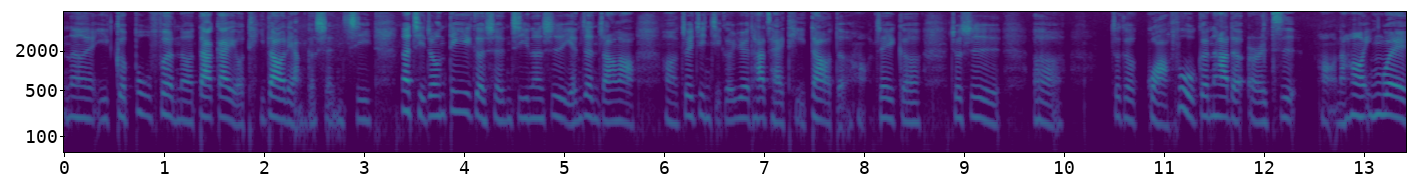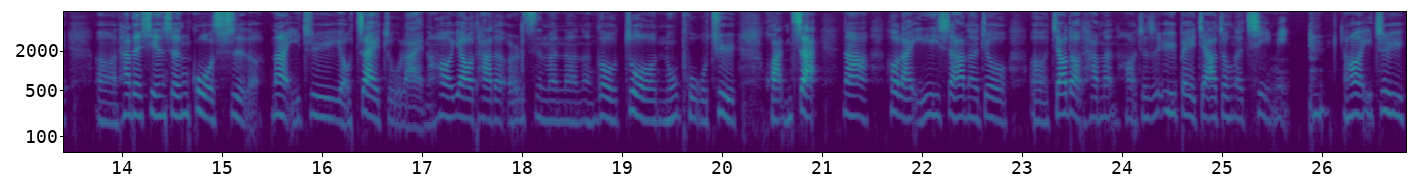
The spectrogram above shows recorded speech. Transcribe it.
那一个部分呢，大概有提到两个神迹。那其中第一个神迹呢，是严正长老啊，最近几个月他才提到的哈，这个就是呃，这个寡妇跟他的儿子。好，然后因为呃他的先生过世了，那以至于有债主来，然后要他的儿子们呢能够做奴仆去还债。那后来伊丽莎呢就呃教导他们，哈，就是预备家中的器皿，然后以至于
